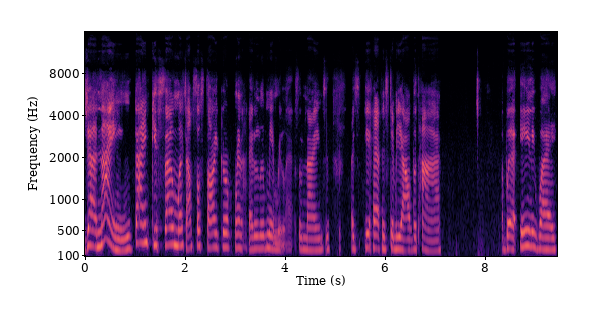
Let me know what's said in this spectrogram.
Janine, thank you so much. I'm so sorry, girlfriend. I had a little memory lapse of names. It happens to me all the time. But anyway,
